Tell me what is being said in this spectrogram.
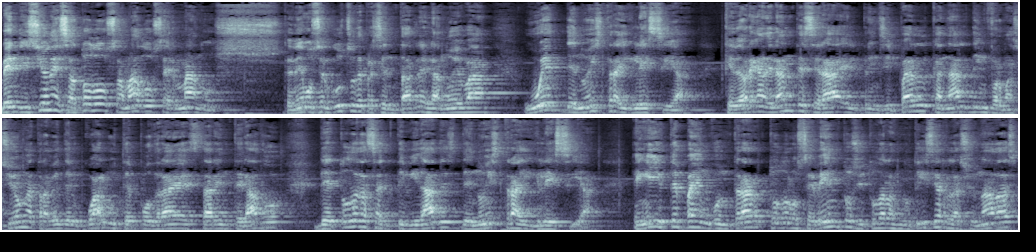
Bendiciones a todos, amados hermanos. Tenemos el gusto de presentarles la nueva web de nuestra iglesia, que de ahora en adelante será el principal canal de información a través del cual usted podrá estar enterado de todas las actividades de nuestra iglesia. En ella usted va a encontrar todos los eventos y todas las noticias relacionadas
